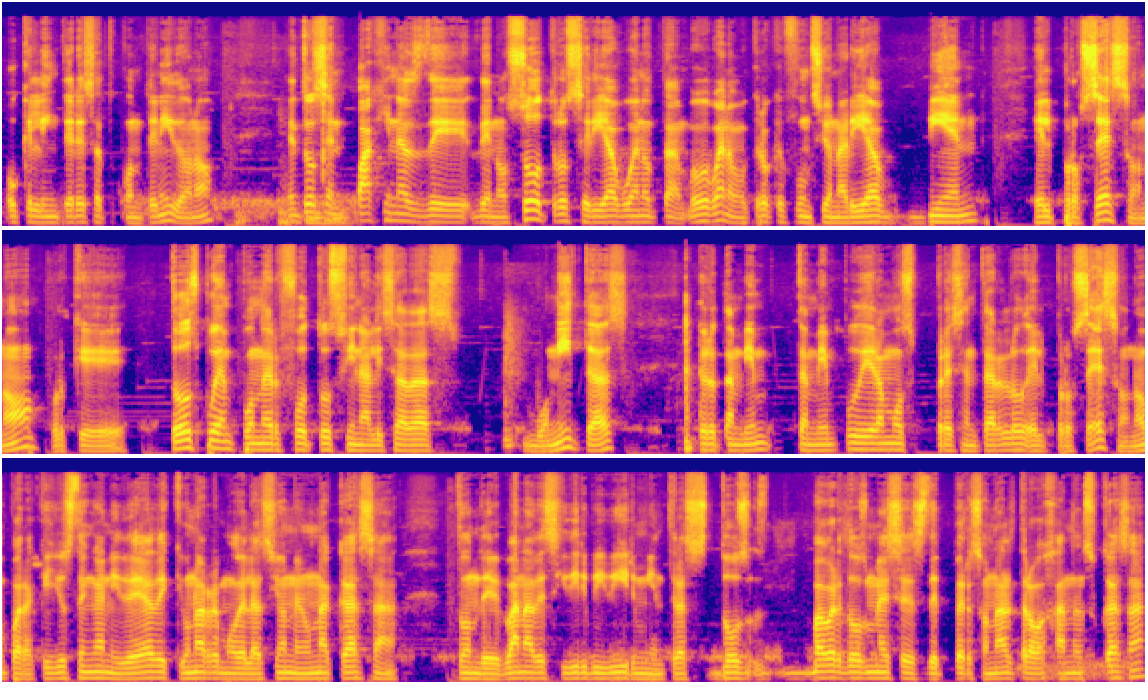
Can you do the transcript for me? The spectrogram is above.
o que le interesa tu contenido, ¿no? Entonces en páginas de, de nosotros sería bueno, bueno, creo que funcionaría bien el proceso, ¿no? Porque todos pueden poner fotos finalizadas bonitas, pero también también pudiéramos presentarlo el proceso, ¿no? Para que ellos tengan idea de que una remodelación en una casa donde van a decidir vivir mientras dos, va a haber dos meses de personal trabajando en su casa,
